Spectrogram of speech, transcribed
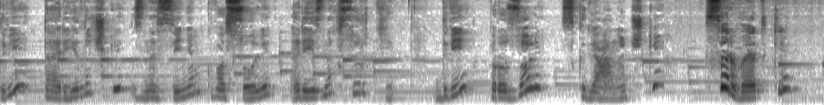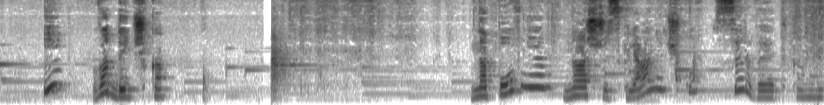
дві тарілочки з насінням квасолі різних сортів, дві прозорі скляночки, серветки і водичка. Наповнюємо нашу скляночку серветками.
